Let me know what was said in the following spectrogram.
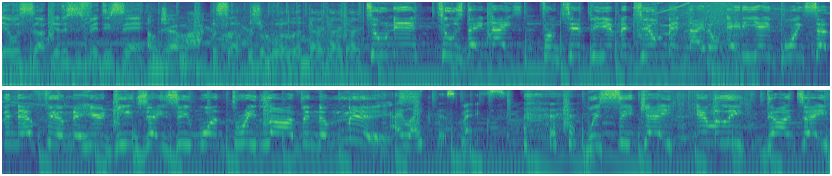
Hey, yo, what's up? Yo, this is 50 Cent. I'm Jeremiah. What's up? This your boy Lil Durk, Durk, Durk. Tune in Tuesday nights from 10 p.m. until midnight on 88.7 FM to hear DJ Z13 live in the mix. I like this mix. With CK, Emily, Daunte,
